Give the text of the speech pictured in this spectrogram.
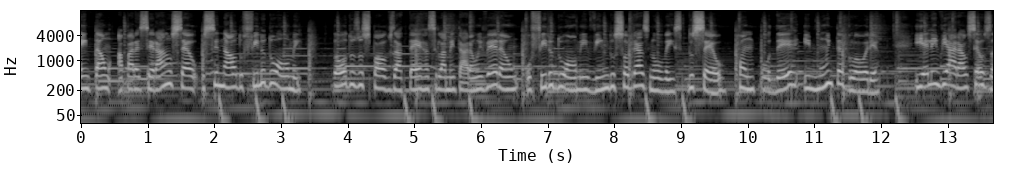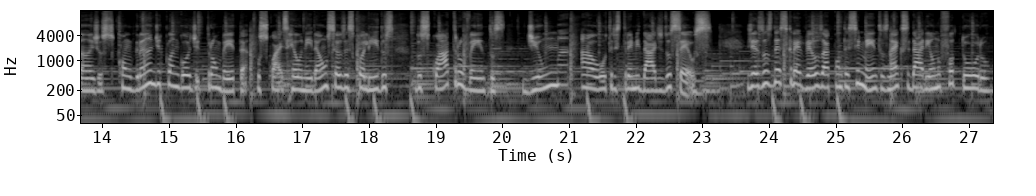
Então aparecerá no céu o sinal do Filho do Homem. Todos os povos da terra se lamentarão e verão o Filho do Homem vindo sobre as nuvens do céu, com poder e muita glória. E ele enviará os seus anjos com grande clangor de trombeta, os quais reunirão seus escolhidos dos quatro ventos, de uma a outra extremidade dos céus. Jesus descreveu os acontecimentos né, que se dariam no futuro.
